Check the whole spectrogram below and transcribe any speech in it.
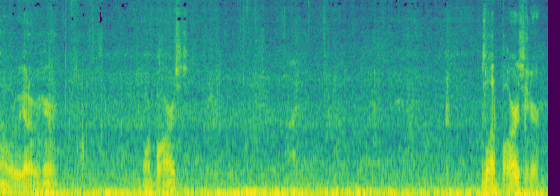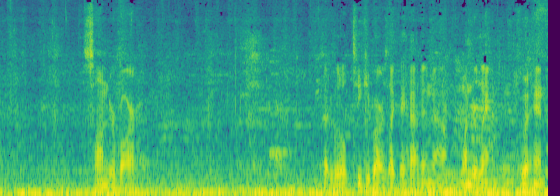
Oh, what do we got over here? More bars? There's a lot of bars here. Sonder Bar. It's like little tiki bars like they had in uh, Wonderland in Hua Hin.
